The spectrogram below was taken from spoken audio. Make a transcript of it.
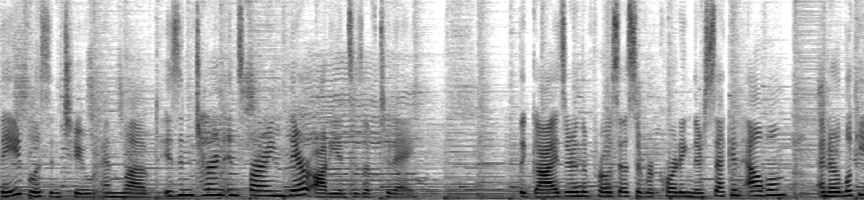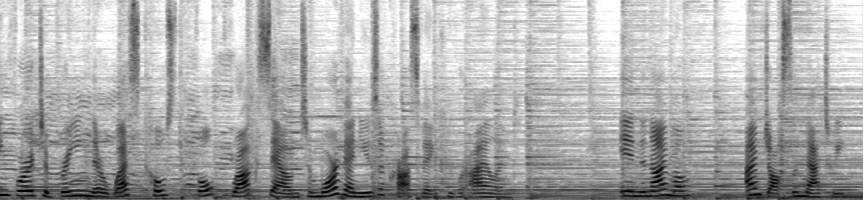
they've listened to and loved is in turn inspiring their audiences of today. The guys are in the process of recording their second album and are looking forward to bringing their West Coast folk rock sound to more venues across Vancouver Island. In Nanaimo, I'm Jocelyn Matui.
